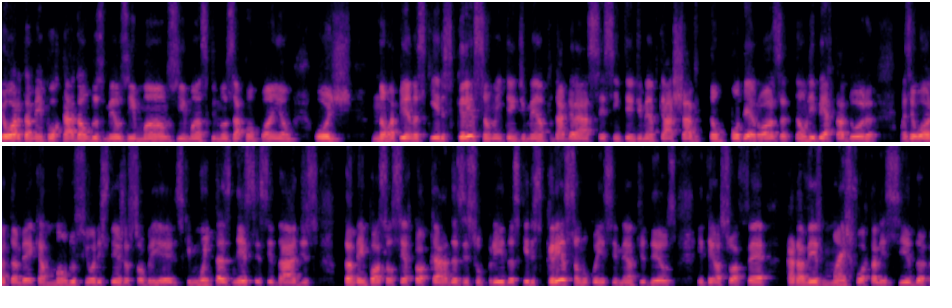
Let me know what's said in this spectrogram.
Eu oro também por cada um dos meus irmãos e irmãs que nos acompanham hoje não apenas que eles cresçam no entendimento da graça, esse entendimento que é uma chave tão poderosa, tão libertadora, mas eu oro também que a mão do Senhor esteja sobre eles, que muitas necessidades também possam ser tocadas e supridas, que eles cresçam no conhecimento de Deus e tenham a sua fé cada vez mais fortalecida,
